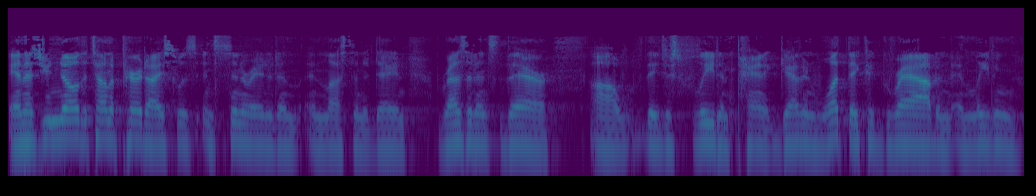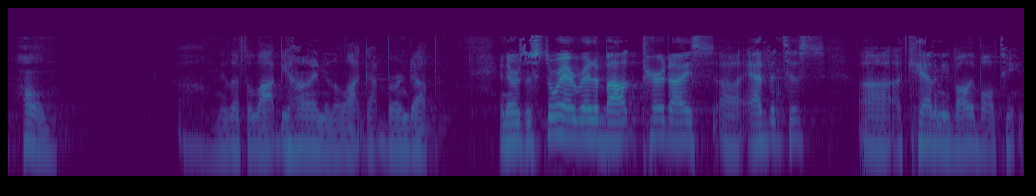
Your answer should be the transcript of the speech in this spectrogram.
And as you know, the town of Paradise was incinerated in, in less than a day, and residents there, uh, they just fled in panic, gathering what they could grab and, and leaving home. Um, they left a lot behind, and a lot got burned up. And there was a story I read about Paradise uh, Adventist uh, Academy volleyball team.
